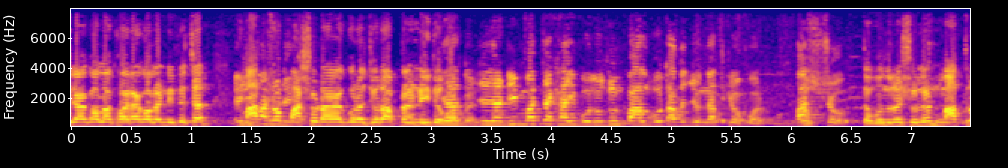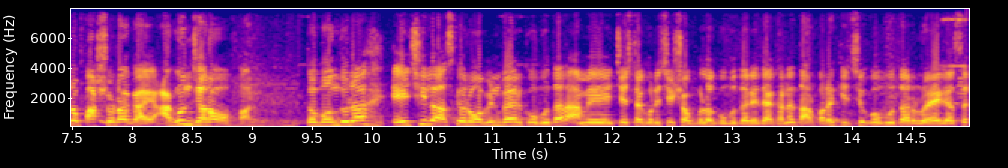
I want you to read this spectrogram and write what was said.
জিরা গলা খয়রা গলা নিতে চান মাত্র পাঁচশো টাকা। করে জোড়া আপনারা নিতে পারবেন। ডিম বাচ্চা খাইবো নতুন পালবো তাদের জন্য আজকে অফার পাঁচশো। তো বন্ধুরা শুনলেন মাত্র পাঁচশো টাকায় আগুন ছাড়া অফার তো বন্ধুরা এই ছিল আজকে রবিন ভাইয়ের কবুতর। আমি চেষ্টা করেছি সবগুলো কবুতরই দেখানো তারপরে কিছু কবুতর রয়ে গেছে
